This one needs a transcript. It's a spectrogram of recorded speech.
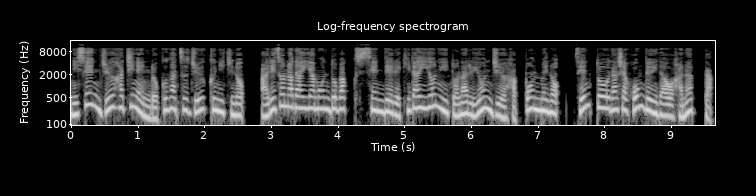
2018年6月19日のアリゾナダイヤモンドバックス戦で歴代4位となる48本目の先頭打者本塁打を放った。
